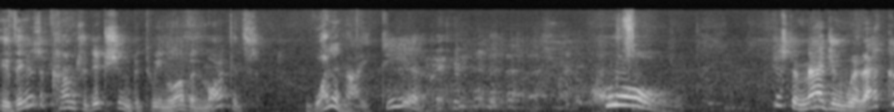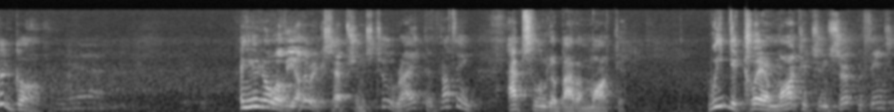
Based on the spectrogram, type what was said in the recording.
If there's a contradiction between love and markets, what an idea. Whoa. Just imagine where that could go. And you know all the other exceptions too, right? There's nothing absolute about a market. We declare markets in certain things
